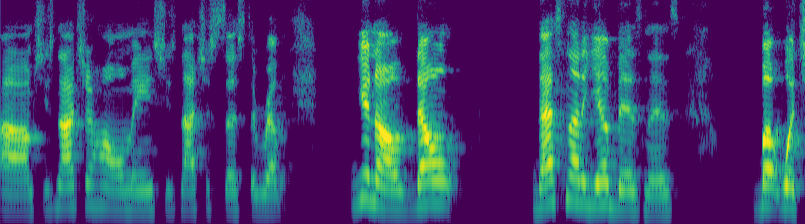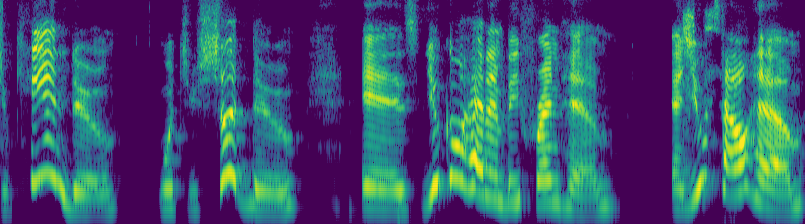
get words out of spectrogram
um she's not your homie she's not your sister really you know don't that's none of your business but what you can do what you should do is you go ahead and befriend him and you tell him,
